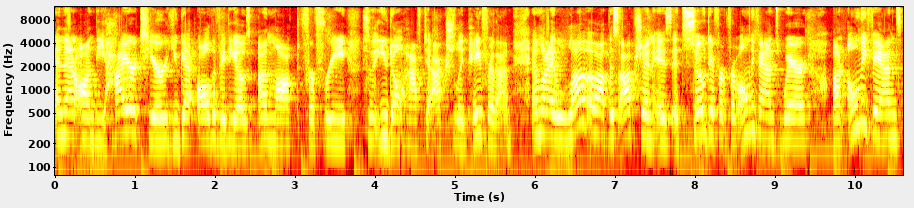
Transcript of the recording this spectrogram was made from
And then on the higher tier, you get all the videos unlocked for free so that you don't have to actually pay for them. And what I love about this option is it's so different from OnlyFans where on OnlyFans,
